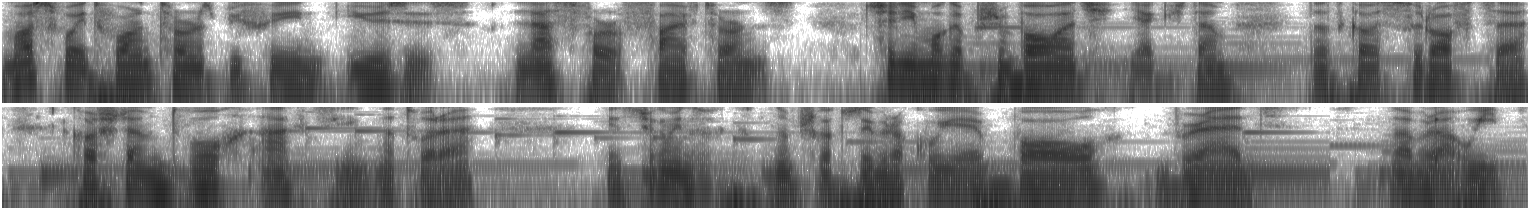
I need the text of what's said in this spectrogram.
Must wait one turns between uses. Last for five turns. Czyli mogę przywołać jakieś tam dodatkowe surowce kosztem dwóch akcji na turę. Więc czego mi na- przykład tutaj brakuje? Bowl, bread. Dobra, wheat.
